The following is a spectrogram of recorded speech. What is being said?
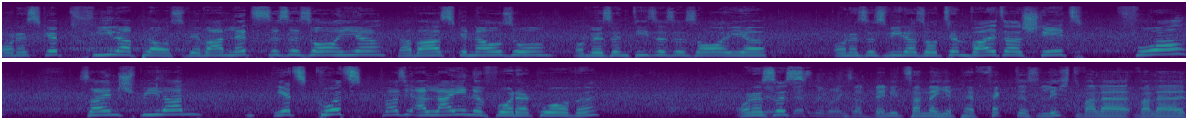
Und es gibt viel Applaus. Wir waren letzte Saison hier, da war es genauso. Und wir sind diese Saison hier. Und es ist wieder so, Tim Walter steht vor seinen Spielern, jetzt kurz quasi alleine vor der Kurve. Und es ist. Übrigens hat Benny Zander hier perfektes Licht, weil er, weil er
